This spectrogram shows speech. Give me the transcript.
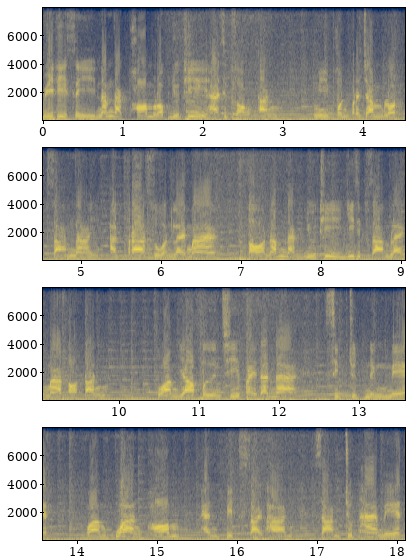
VT4 น้ำหนักพร้อมรบอยู่ที่ 52 ตัน มีพลประจำรถ 3 นาย อัตราส่วนแรงม้า ต่อน้ำหนักอยู่ที่ 23 แรงม้าต่อตัน ความยาวปืนชี้ไปด้านหน้า 10.1 เมตร ความกว้างพร้อม แผ่นปิดสายพาน 3.5 เมตร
